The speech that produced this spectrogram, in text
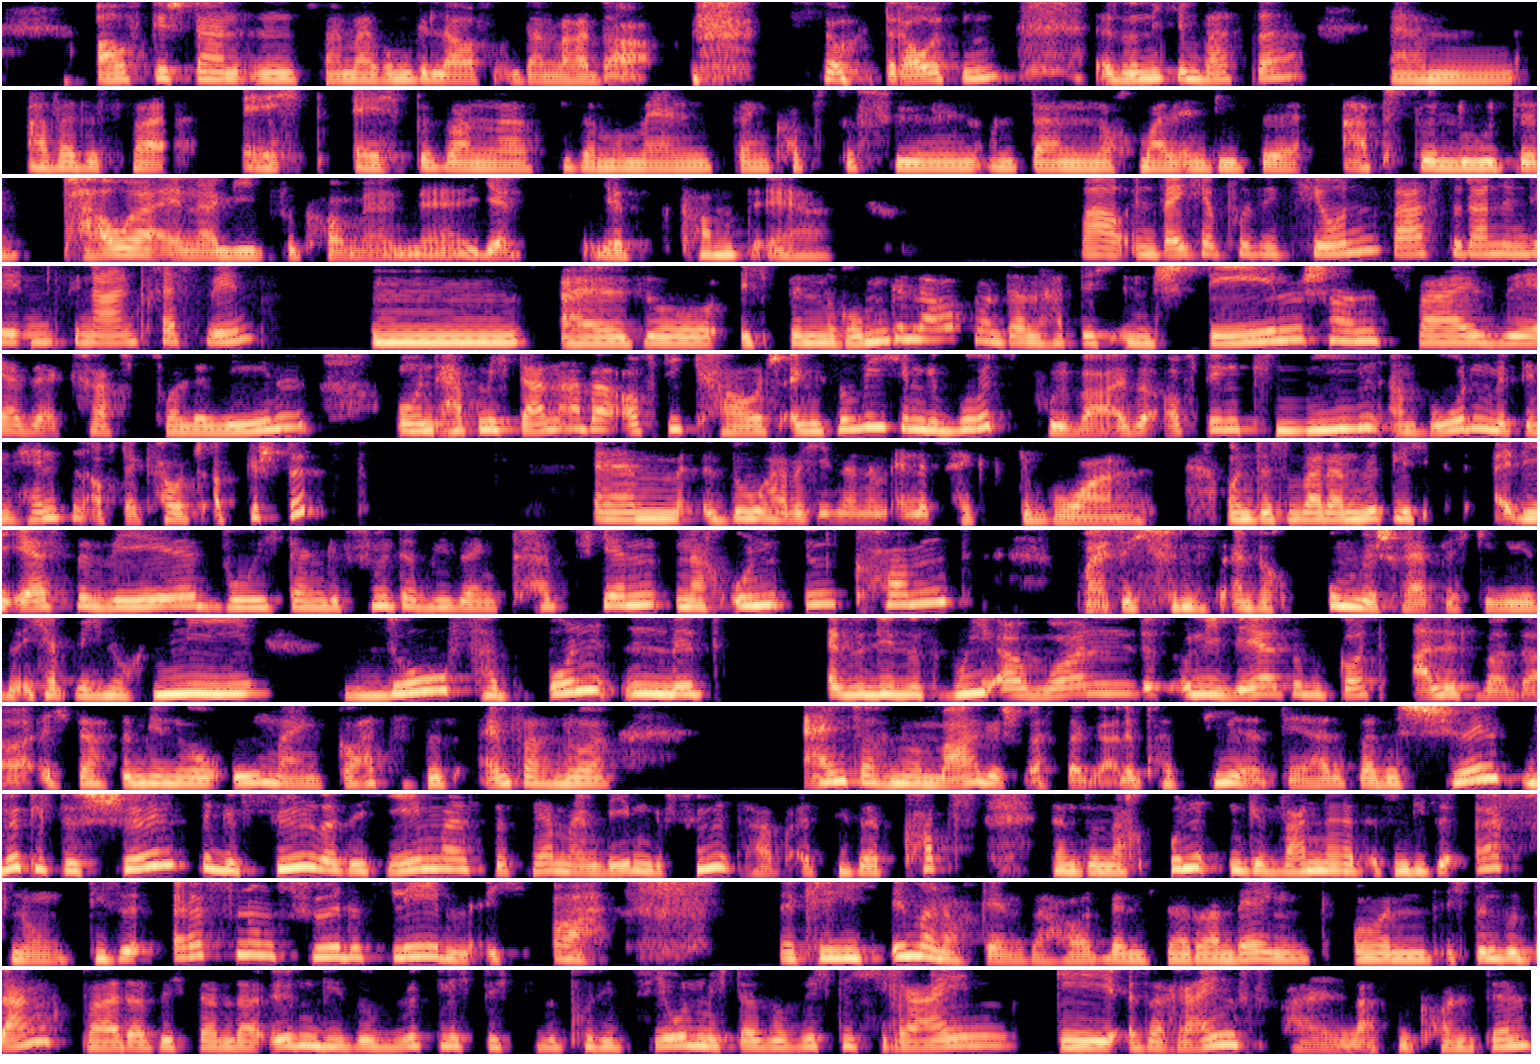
aufgestanden, zweimal rumgelaufen und dann war er da. so draußen, also nicht im Wasser. Ähm, aber das war echt, echt besonders, dieser Moment, seinen Kopf zu fühlen und dann nochmal in diese absolute Power-Energie zu kommen. Ne? Jetzt, jetzt kommt er. Wow, in welcher Position warst du dann in den finalen Presswehen? Mm, also ich bin rumgelaufen und dann hatte ich in Stehen schon zwei sehr, sehr kraftvolle Wehen und habe mich dann aber auf die Couch, eigentlich so wie ich im Geburtspool war, also auf den Knien am Boden mit den Händen auf der Couch abgestützt. Ähm, so habe ich ihn dann im Endeffekt geboren. Und das war dann wirklich die erste Wehe, wo ich dann gefühlt habe, wie sein Köpfchen nach unten kommt Boah, also ich finde es einfach unbeschreiblich gewesen. Ich habe mich noch nie so verbunden mit, also dieses We are one, das Universum, Gott, alles war da. Ich dachte mir nur, oh mein Gott, das ist einfach nur, einfach nur magisch, was da gerade passiert. Ja, das war das schönste, wirklich das schönste Gefühl, was ich jemals bisher in meinem Leben gefühlt habe, als dieser Kopf dann so nach unten gewandert ist und diese Öffnung, diese Öffnung für das Leben. Ich, oh, da kriege ich immer noch Gänsehaut, wenn ich daran denke. Und ich bin so dankbar, dass ich dann da irgendwie so wirklich durch diese Position mich da so richtig reingehe, also reinfallen lassen konnte.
